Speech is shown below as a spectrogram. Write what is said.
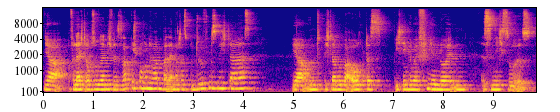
ja, vielleicht auch sogar nicht, wenn sie es abgesprochen haben, weil einfach das Bedürfnis nicht da ist. Ja, und ich glaube aber auch, dass ich denke, bei vielen Leuten es nicht so ist.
